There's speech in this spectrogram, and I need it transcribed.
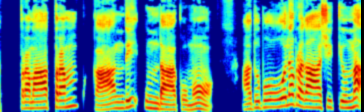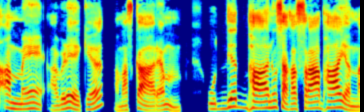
എത്രമാത്രം കാന്തി ഉണ്ടാക്കുമോ അതുപോലെ പ്രകാശിക്കുന്ന അമ്മേ അവിടേക്ക് നമസ്കാരം. ഉദ്യദ്ഭാനു സഹസ്രാഭ എന്ന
